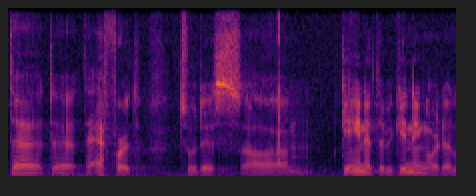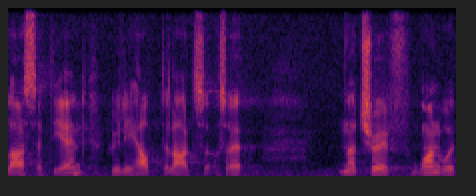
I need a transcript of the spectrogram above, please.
the, the, the, effort to this um, gain at the beginning or the loss at the end really helped a lot. So, so not sure if one would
